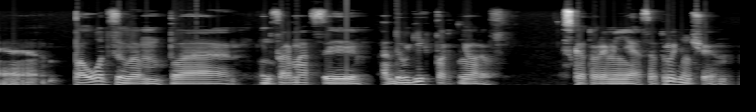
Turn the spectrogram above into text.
Э, по отзывам, по информации от других партнеров, с которыми я сотрудничаю,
